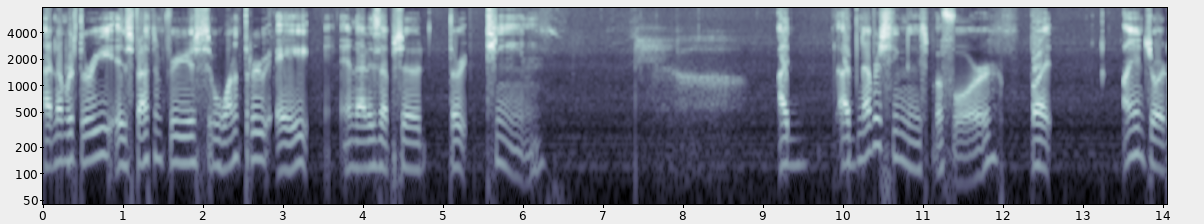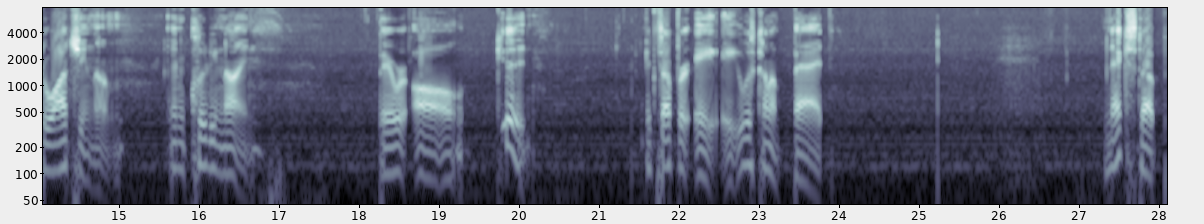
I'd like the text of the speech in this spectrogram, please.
at number three is Fast and Furious one through eight, and that is episode thirteen. I I've never seen these before, but I enjoyed watching them, including 9. They were all good. Except for 8. 8 was kind of bad. Next up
